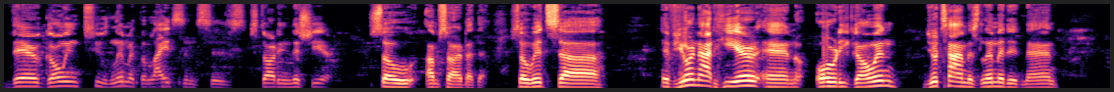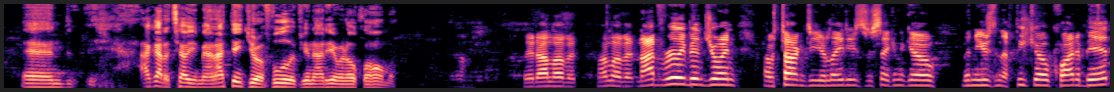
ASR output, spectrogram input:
They're going to limit the licenses starting this year. So I'm sorry about that. So it's uh, if you're not here and already going, your time is limited, man. And I got to tell you, man, I think you're a fool if you're not here in Oklahoma. Dude, I love it. I love it. And I've really been enjoying. I was talking to your ladies a second ago. Been using the FECO quite a bit,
